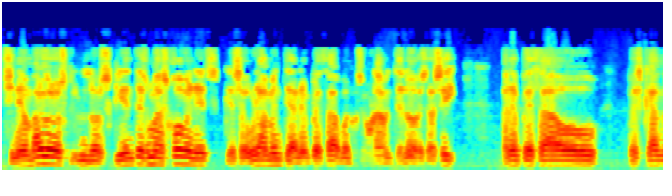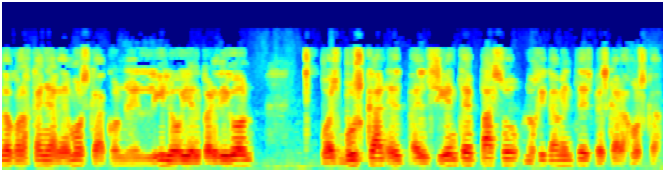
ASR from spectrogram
Sin embargo, los, los clientes más jóvenes, que seguramente han empezado, bueno, seguramente no, es así, han empezado pescando con las cañas de mosca, con el hilo y el perdigón, pues buscan, el, el siguiente paso, lógicamente, es pescar a mosca.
